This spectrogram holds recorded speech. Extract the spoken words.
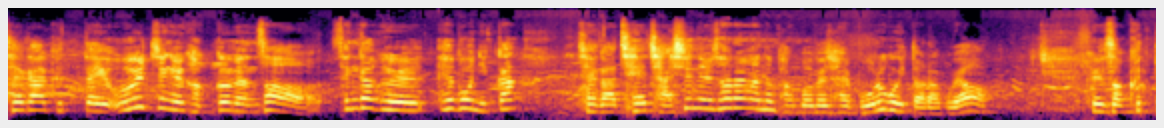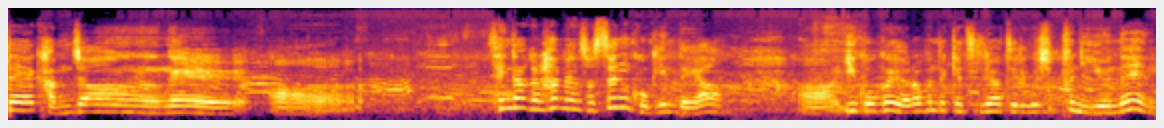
제가 그때 우울증을 겪으면서 생각을 해보니까 제가 제 자신을 사랑하는 방법을 잘 모르고 있더라고요. 그래서 그때 감정을 어, 생각을 하면서 쓴 곡인데요. 어, 이 곡을 여러분들께 들려드리고 싶은 이유는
